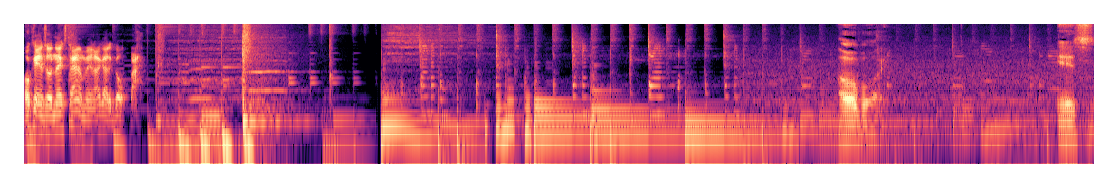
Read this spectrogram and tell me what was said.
Okay, until next time, man, I gotta go. Bye. Oh boy. It's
